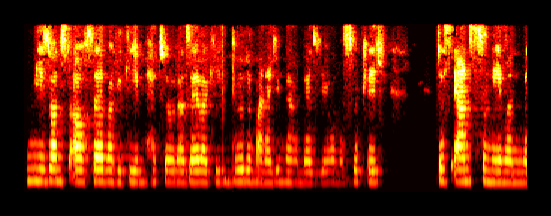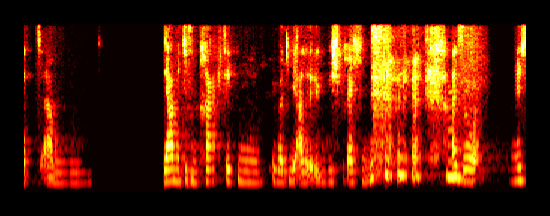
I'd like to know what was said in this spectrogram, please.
mir sonst auch selber gegeben hätte oder selber geben würde meiner jüngeren Version, ist wirklich das ernst zu nehmen mit, ähm, ja, mit diesen Praktiken, über die alle irgendwie sprechen. Mhm. also mich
